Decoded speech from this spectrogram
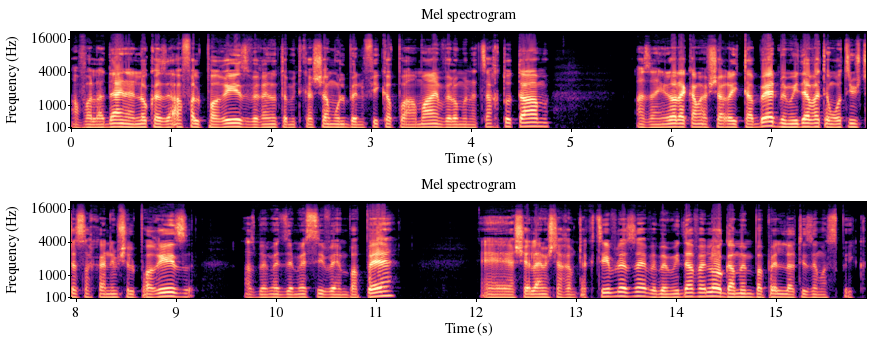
אבל עדיין אני לא כזה עף על פריז, וראינו אותה מתקשה מול בנפיקה פעמיים ולא מנצחת אותם. אז אני לא יודע כמה אפשר להתאבד, במידה ואתם רוצים שתי שחקנים של פריז, אז באמת זה מסי ואמבפה. אה, השאלה אם יש לכם תקציב לזה, ובמידה ולא, גם אמבפה לדעתי זה מספיק.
